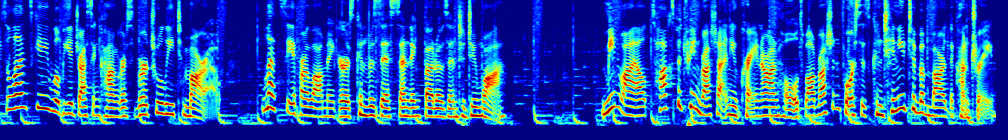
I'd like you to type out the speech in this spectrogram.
Zelensky will be addressing Congress virtually tomorrow. Let's see if our lawmakers can resist sending photos into Dumois. Meanwhile, talks between Russia and Ukraine are on hold while Russian forces continue to bombard the country.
